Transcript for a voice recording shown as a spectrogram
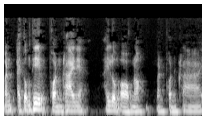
มันไอตรงที่ผ่อนคลายเนี่ย ให้ลมออกเนาะมันผ่อนคลาย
